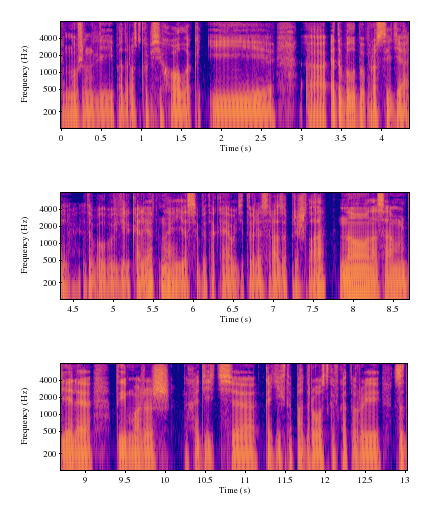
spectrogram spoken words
нужен ли подростку психолог. И э, это было бы просто идеально. Это было бы великолепно, если бы такая аудитория сразу пришла. Но на самом деле ты можешь находить э, каких-то подростков, которые задают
